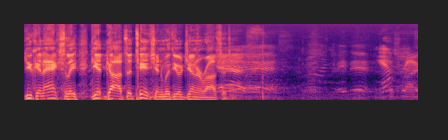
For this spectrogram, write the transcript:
you can actually get God's attention with your generosity. Yes. Yeah. That's right.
